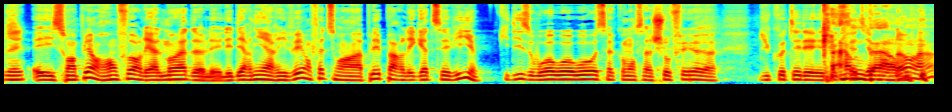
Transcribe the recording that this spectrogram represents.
Oui. Et ils sont appelés en renfort. Les Almohades, les, les derniers arrivés, en fait, sont appelés par les gars de Séville qui disent wow, wow, wow, ça commence à chauffer. Du côté des, des chrétiens nord. Là.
